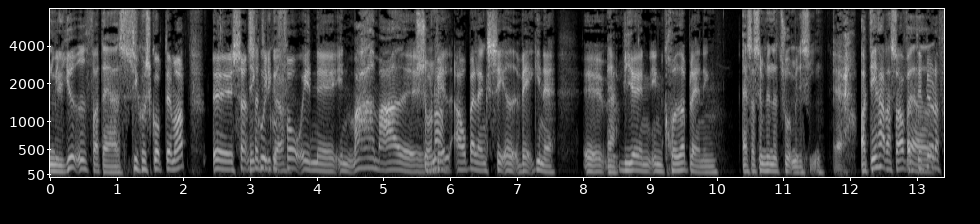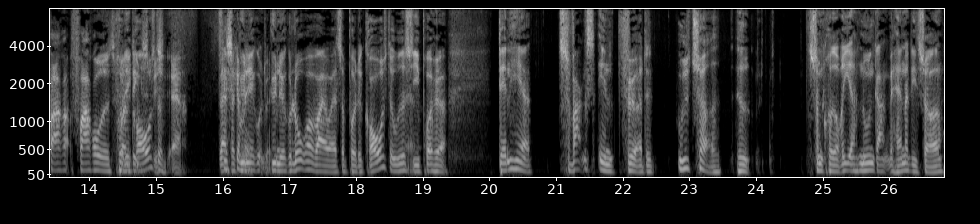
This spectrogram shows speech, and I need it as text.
miljøet for deres... De kunne skubbe dem op, øh, sådan Det så kunne de, de kunne gøre. få en, øh, en meget, meget øh, Sundere. vel afbalanceret vagina øh, Ja. ja. via en, en krydderblanding. Altså simpelthen naturmedicin. Ja. Og det har der så Og været... det blev der fra, frarådet På det groveste. speci- Ja. Det altså, gynæko- gynækologer var jo altså på det groveste ude at sige, prøv at høre, den her tvangsindførte udtørrethed, som krydderier nu engang vil have, når de er tørret,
